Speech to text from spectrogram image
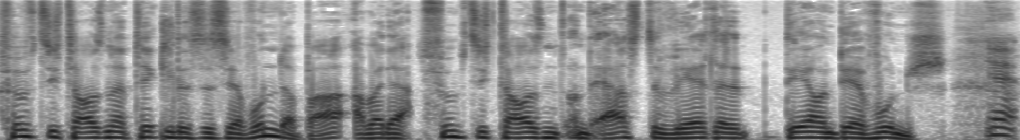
50.000 Artikel, das ist ja wunderbar, aber der 50.000 und erste wäre der und der Wunsch. Ja.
